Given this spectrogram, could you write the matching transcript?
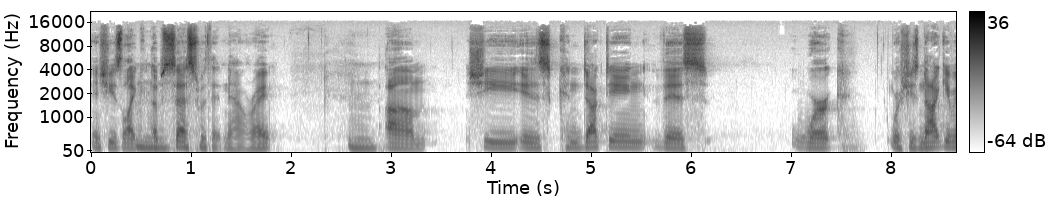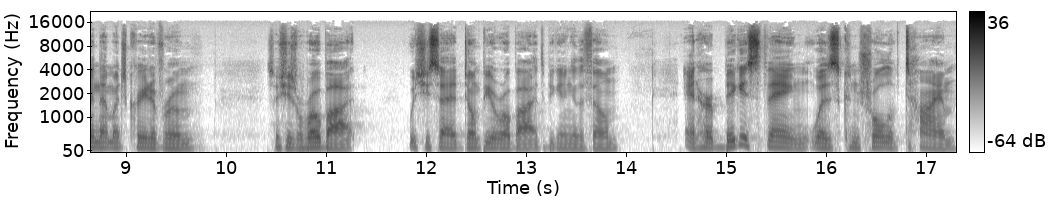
and she's like Mhm. obsessed with it now, right? Mhm. um, she is conducting this work where she's not given that much creative room. So she's a robot, which she said, don't be a robot at the beginning of the film. And her biggest thing was control of time.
